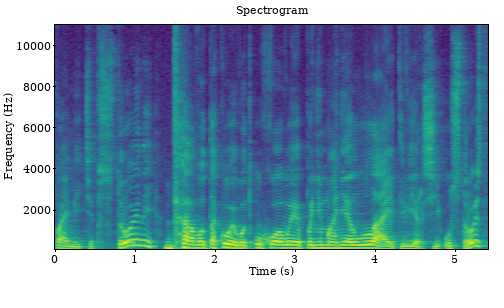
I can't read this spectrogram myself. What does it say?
памяти встроенной. Да, вот такое вот у Huawei понимание light версии устройств.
